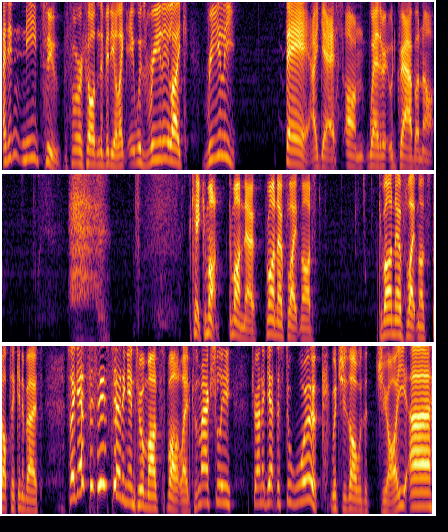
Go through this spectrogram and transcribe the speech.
I didn't need to before recording the video. Like it was really like really fair, I guess, on whether it would grab or not. okay, come on, come on now, come on now, flight mod. Come on now, flight mod. Stop ticking about. So I guess this is turning into a mod spotlight because I'm actually trying to get this to work, which is always a joy. Uh,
